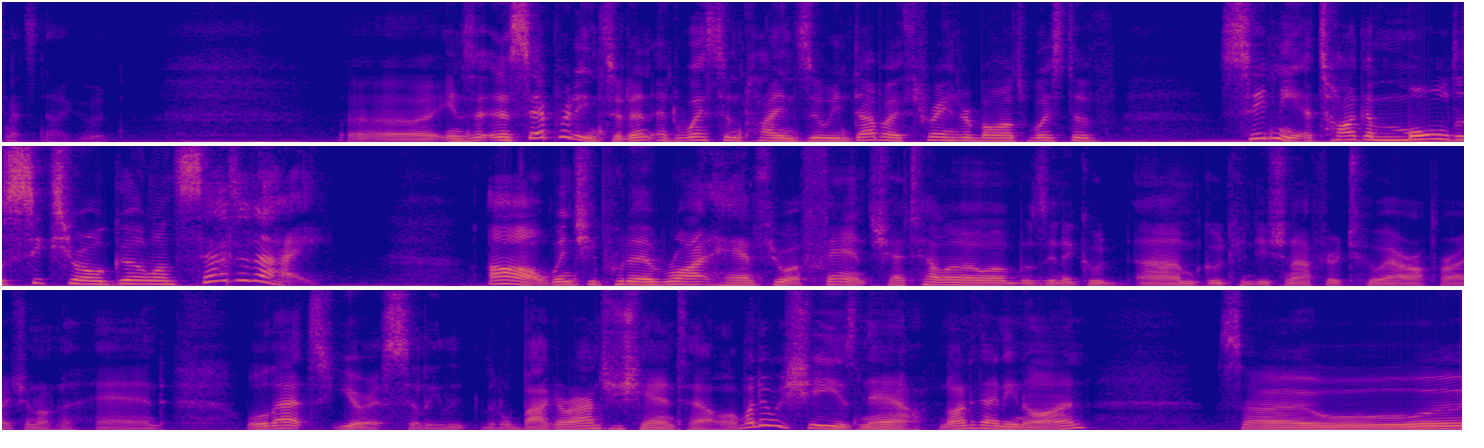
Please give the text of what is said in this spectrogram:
That's no good. Uh, in a separate incident at Western Plains Zoo in Dubbo, 300 miles west of Sydney, a tiger mauled a six year old girl on Saturday. Oh, when she put her right hand through a fence, Chatello was in a good um, good condition after a two hour operation on her hand. Well, that's you're a silly little bugger, aren't you, Chantel? I wonder where she is now. 1989. So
